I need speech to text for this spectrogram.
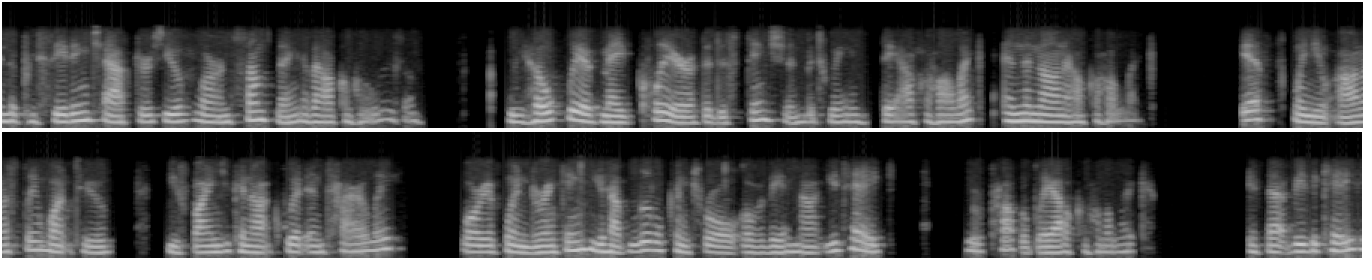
In the preceding chapters, you have learned something of alcoholism. We hope we have made clear the distinction between the alcoholic and the non alcoholic. If, when you honestly want to, you find you cannot quit entirely, or if when drinking you have little control over the amount you take, you're probably alcoholic. If that be the case,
